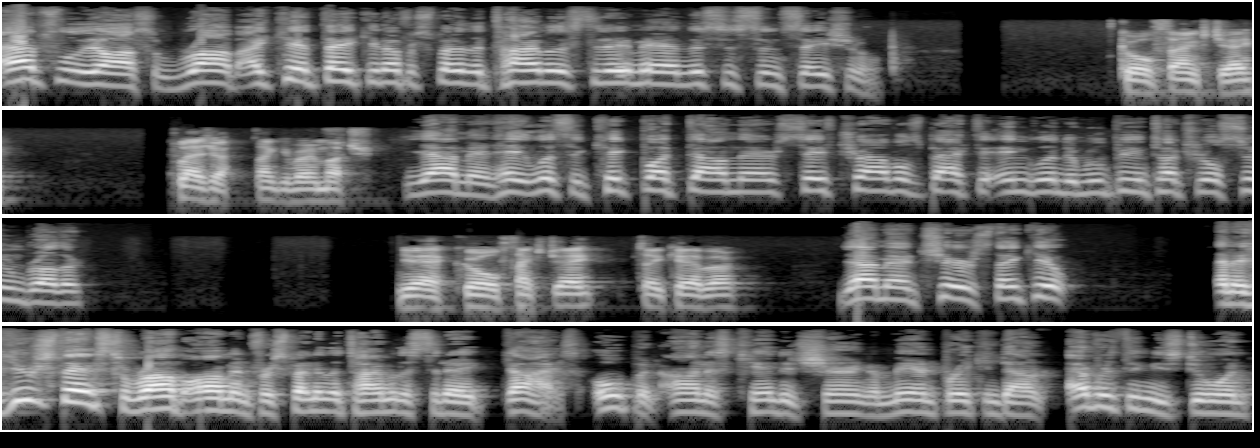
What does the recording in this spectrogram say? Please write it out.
Absolutely awesome. Rob, I can't thank you enough for spending the time with us today, man. This is sensational. Cool. Thanks, Jay. Pleasure. Thank you very much. Yeah, man. Hey, listen, kick butt down there. Safe travels back to England, and we'll be in touch real soon, brother. Yeah, cool. Thanks, Jay. Take care, bro. Yeah, man. Cheers. Thank you. And a huge thanks to Rob Ahmun for spending the time with us today. Guys, open, honest, candid sharing, a man breaking down everything he's doing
